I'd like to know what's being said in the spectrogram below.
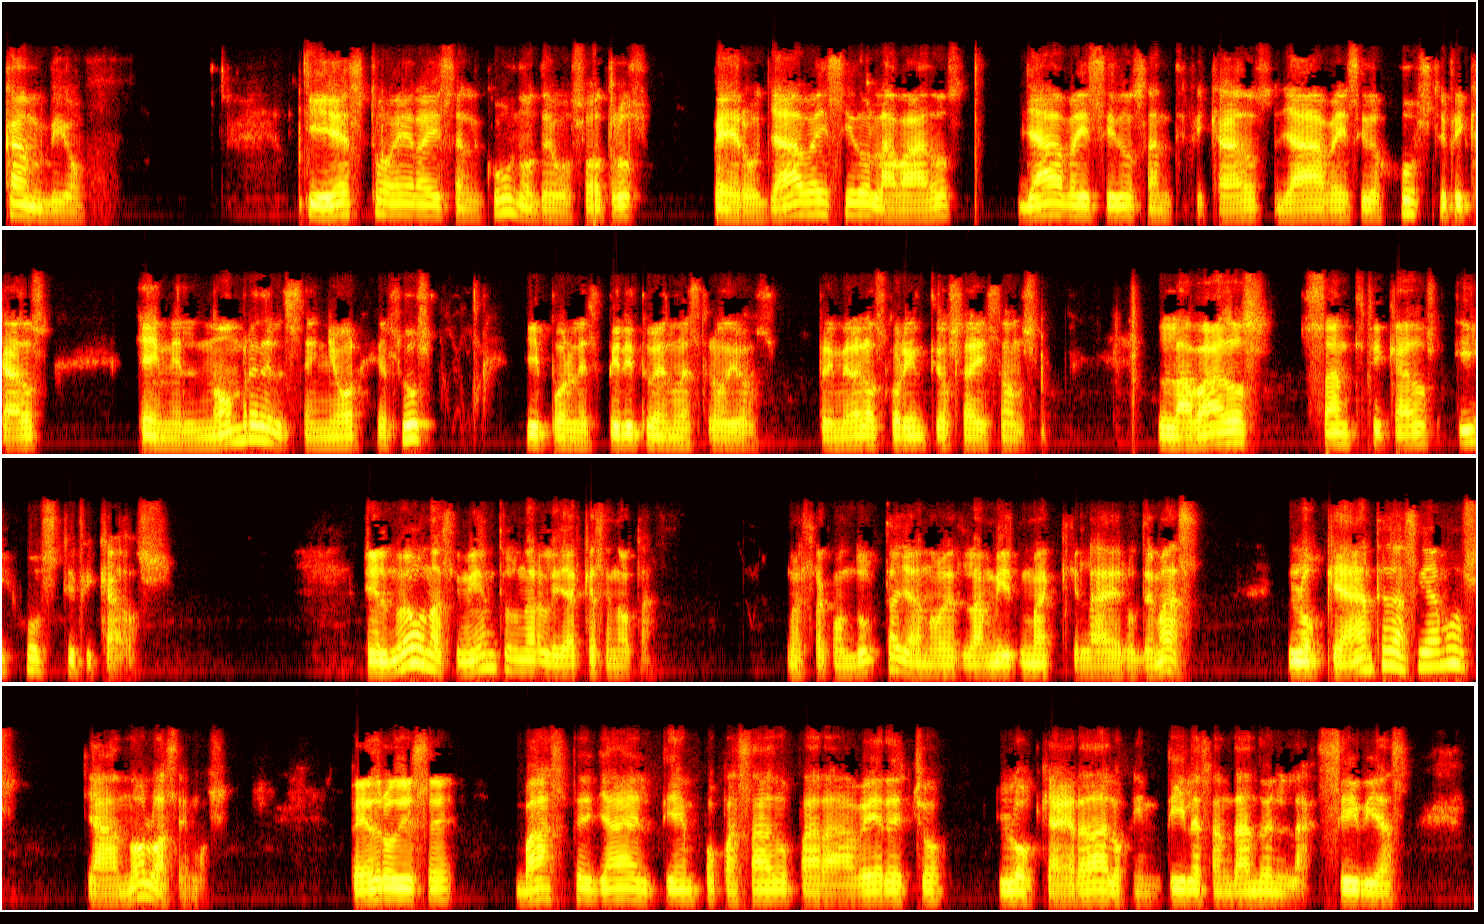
Cambio. Y esto erais algunos de vosotros, pero ya habéis sido lavados, ya habéis sido santificados, ya habéis sido justificados en el nombre del Señor Jesús y por el Espíritu de nuestro Dios. Primera los Corintios 6, 11. Lavados, santificados y justificados. El nuevo nacimiento es una realidad que se nota. Nuestra conducta ya no es la misma que la de los demás. Lo que antes hacíamos, ya no lo hacemos. Pedro dice, baste ya el tiempo pasado para haber hecho lo que agrada a los gentiles andando en lascivias,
